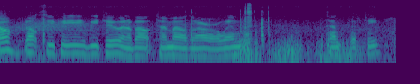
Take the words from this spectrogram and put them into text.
go. Belt CPE V2 and about 10 miles an hour of wind. 10th, 15th.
